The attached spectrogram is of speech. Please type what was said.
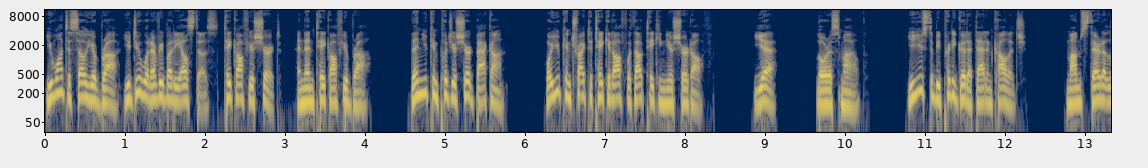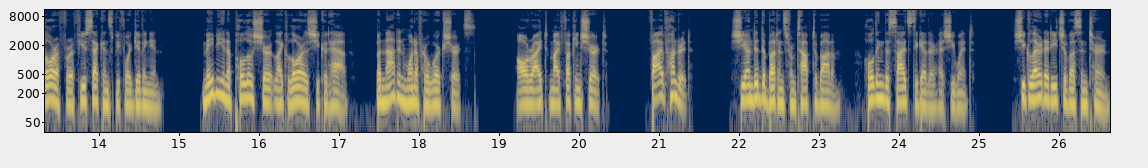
You want to sell your bra, you do what everybody else does take off your shirt, and then take off your bra. Then you can put your shirt back on. Or you can try to take it off without taking your shirt off. Yeah, Laura smiled. You used to be pretty good at that in college. Mom stared at Laura for a few seconds before giving in. Maybe in a polo shirt like Laura's she could have, but not in one of her work shirts. All right, my fucking shirt. 500. She undid the buttons from top to bottom, holding the sides together as she went. She glared at each of us in turn,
